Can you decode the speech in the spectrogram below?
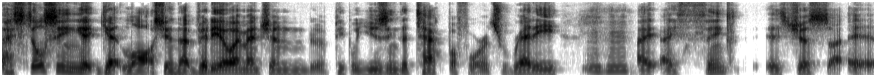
I still seeing it get lost. In that video I mentioned, people using the tech before it's ready. Mm-hmm. I, I think it's just it, uh, eh,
